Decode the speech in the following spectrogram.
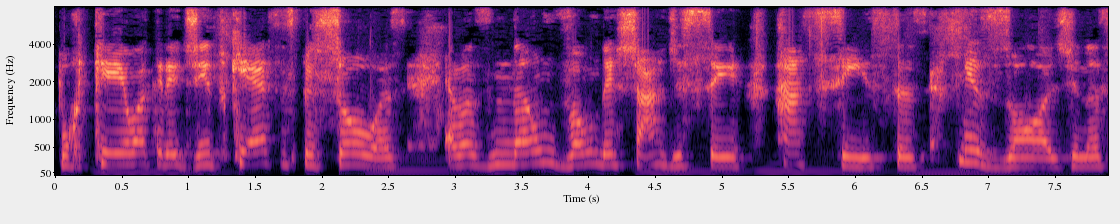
porque eu acredito que essas pessoas elas não vão deixar de ser racistas, misóginas,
